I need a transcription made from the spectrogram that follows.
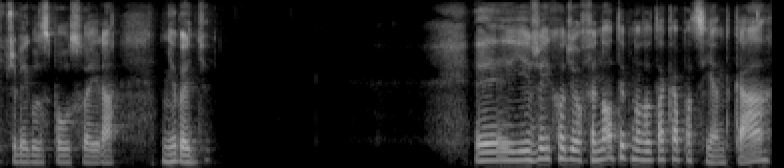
w, przebiegu zespołu Swayra nie będzie. Jeżeli chodzi o fenotyp, no to taka pacjentka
